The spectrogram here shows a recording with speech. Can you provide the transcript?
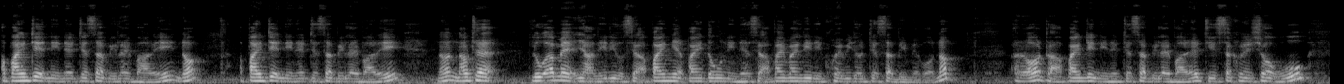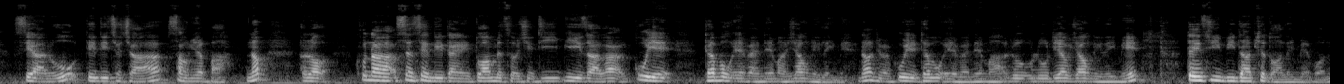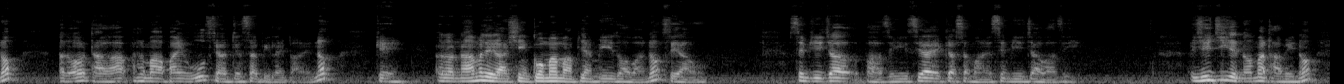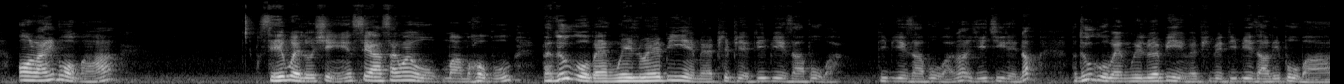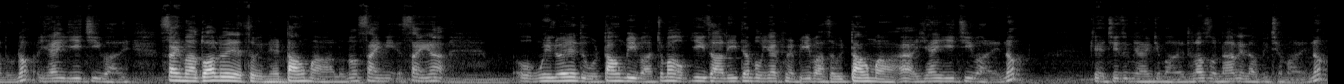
အပိုင်းတက်အနေနဲ့တက်ဆက်ပေးလိုက်ပါတယ်เนาะအပိုင်းတက်အနေနဲ့တက်ဆက်ပေးလိုက်ပါတယ် เนาะနောက်ထပ်လိုအပ်မဲ့အရာလေးတွေကိုဆရာအပိုင်းနဲ့အပိုင်းသုံးအနေနဲ့ဆရာအပိုင်းပိုင်းလေးတွေခွဲပြီးတော့တက်ဆက်ပေးမယ်ပေါ့เนาะအဲ့တော့ဒါအပိုင်းတက်အနေနဲ့တက်ဆက်ပေးလိုက်ပါတယ်ဒီ screenshot ကိုဆရာတို့တေးတေးချာချာဆောင်ရွက်ပါเนาะအဲ့တော့ခုနကအဆက်ဆက်လေးတိုင်းတွားမယ်ဆိုရှင်ဒီပြေစာကကိုယ့်ရဲ့ဓာတ်ပုံ evan ထဲမှာရောက်နေလိမ့်မယ်เนาะဒီမှာကိုယ့်ရဲ့ဓာတ်ပုံ evan ထဲမှာအလိုအလိုတယောက်ရောက်နေလိမ့်မယ်တင်စီပြီးသားဖြစ်သွားလိမ့်မယ်ပေါ့เนาะ အဲ့တော့ဒါကပထမပိုင်းကိုဆရာတင်ဆက်ပေးလိုက်ပါတယ်เนาะကဲအဲ့တော့နားမလဲတာရှင် comment မှာပြန်မေးသွားပါเนาะဆရာအောင် အဆင်ပြေကြပါစေဆရာရဲ့ customer လည်းအဆင်ပြေကြပါစေအရေးကြီးတယ်เนาะမှတ်ထားပေးเนาะ online ပေါ်မှာဈေးဝယ်လို့ရှိရင်ဆရာဆိုင်ဝိုင်းကိုမှမဟုတ်ဘူးဘယ်သူကိုပဲငွေလွှဲပြီးရင်ပဲဖြစ်ဖြစ်ဒီပြေစာပို့ပါဒီပြေစာပို့ပါเนาะအရေးကြီးတယ်เนาะဘသူကိုပဲငွေလွှဲပြီးရင်ပဲဖြစ်ဖြစ်ဒီပြေစာလေးပို့ပါလို့เนาะအရင်ရေးကြည့်ပါတယ်စိုင်မှာသွားလွှဲတယ်ဆိုရင်လည်းတောင်းပါလို့เนาะစိုင်နေစိုင်ကဟိုငွေလွှဲတဲ့သူကိုတောင်းပေးပါကျမကိုပြေစာလေးဓာတ်ပုံရိုက်ခွင့်ပေးပါဆိုပြီးတောင်းပါအဲအရင်ရေးကြည့်ပါတယ်เนาะ ကဲကျေးဇူးအများကြီးတင်ပါတယ်ဒီလောက်ဆိုနားလည်လောက်ပြီးချင်ပါတယ်နော်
